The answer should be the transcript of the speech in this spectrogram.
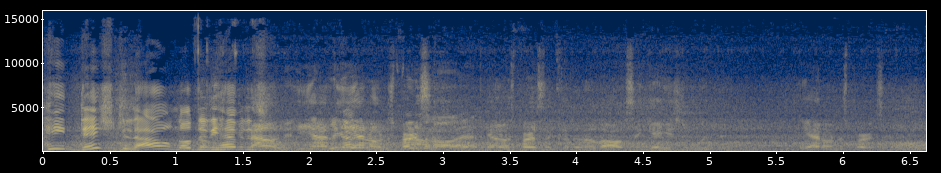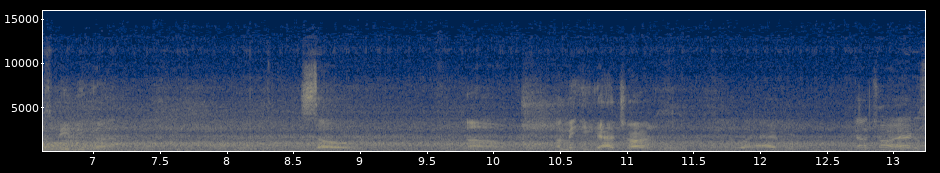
He dished it. I don't know. Did he have it? found it? He had, We he had it on his person. all that. He had it on his person because another officer engaged him with it. He had it on his person. It was a BB gun. So, um, I mean, he got charged with what, aggravated? Gotta try to He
